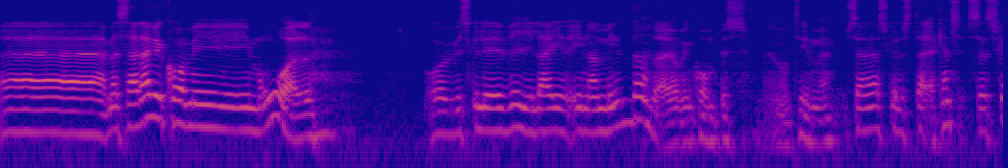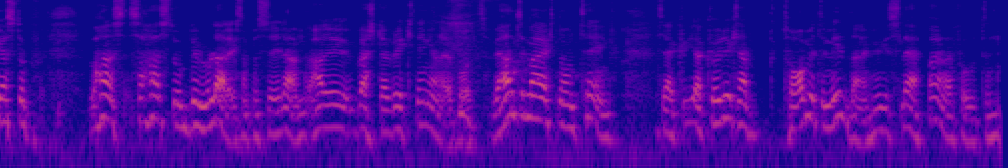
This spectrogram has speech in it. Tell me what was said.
Eh, men sen när vi kom i, mål och vi skulle vila innan middagen så där, jag och min kompis, någon timme. Sen när jag skulle ställa, jag kan inte, sen skulle jag stå på, det var han, så här stor bula liksom på sidan. Jag hade ju värsta vrickningen där fått. Vi hade inte märkt någonting. Så jag, jag kunde ju knappt ta mig till middagen, jag kunde släpa den där foten.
